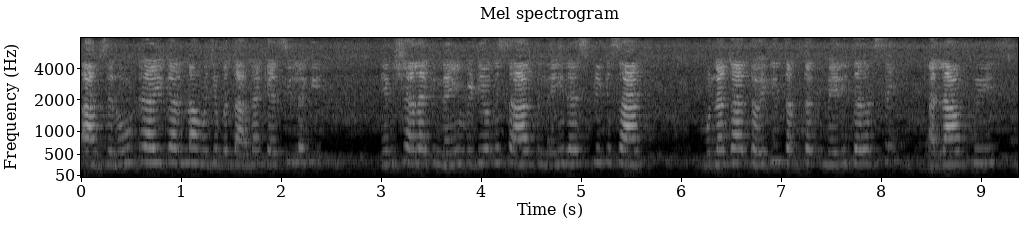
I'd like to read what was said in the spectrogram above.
आप ज़रूर ट्राई करना, मुझे बताना कैसी लगी। इंशाल्लाह एक नई वीडियो के साथ, नई रेसिपी के साथ मुलाकात होगी। तब तक मेरी तरफ़ से, अल्लाह हाफिज़।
